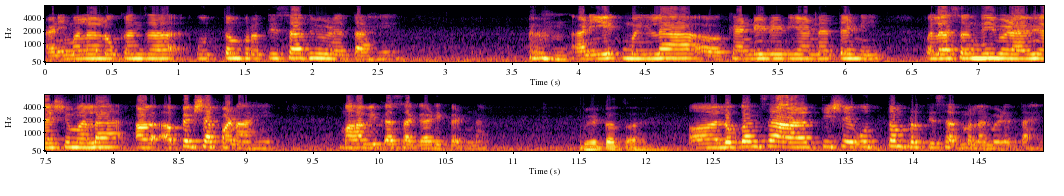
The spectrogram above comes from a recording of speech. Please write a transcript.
आणि मला लोकांचा उत्तम प्रतिसाद मिळत आहे. आणि एक महिला कॅन्डिडेट यांना त्यांनी मला संधी मिळावी अशी मला अपेक्षा पण आहे. महाविकास आघाडीकडनं. भेटत आहे. लोकांचा अतिशय उत्तम प्रतिसाद मला मिळत आहे.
